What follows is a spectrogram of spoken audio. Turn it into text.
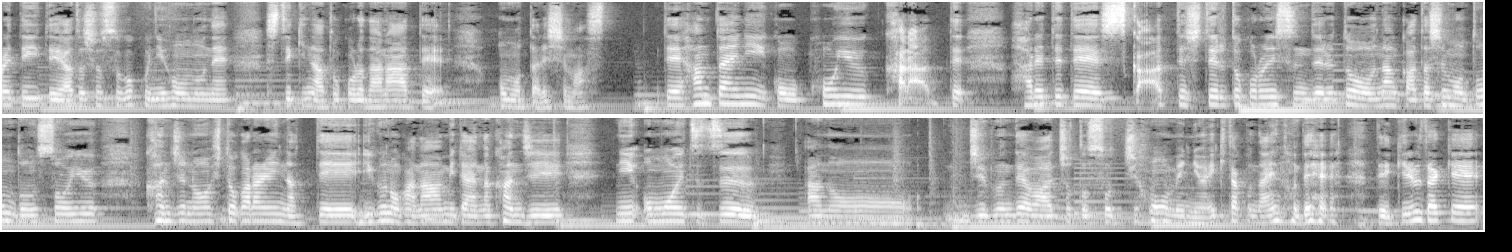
れていて私はすごく日本のね素敵なところだなって思ったりします。で反対にこうこういうカラって晴れててスカーってしてるところに住んでるとなんか私もどんどんそういう感じの人柄になっていくのかなみたいな感じに思いつつあの自分ではちょっとそっち方面には行きたくないので できるだけ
